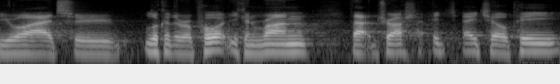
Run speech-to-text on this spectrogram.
UI to look at the report. You can run that Drush HLP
